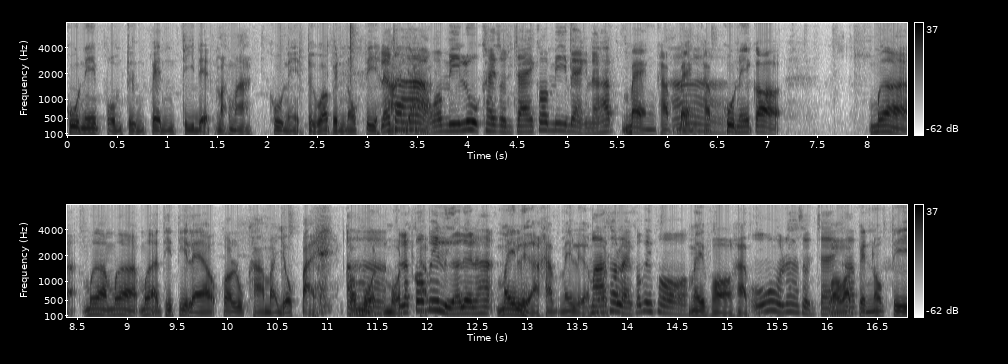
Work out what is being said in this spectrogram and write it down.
คู่นี้ผมถึงเป็นทีเด็ดมากๆ คู่นี้ถือว่าเป็นนกที่แล้วหาถ้าหายากกว่ามีลูกใครสนใจก็มีแบ่งนะครับ แบ่งครับแบ่งครับอ่าคู่นี้ก็เมื่อเมื่อเมื่อเมื่ออาทิตย์ที่แล้วก็ลูกค้ามายกไป ก็หมดอ่าหมดแล้วก็ครับไม่เหลือเลยนะฮะไม่เหลือครับไม่เหลือหมาดเท่าไหร่ก็ไม่พอไม่พอครับโอ้น่าสนใจเพราะคว่ารับเป็นนกที่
